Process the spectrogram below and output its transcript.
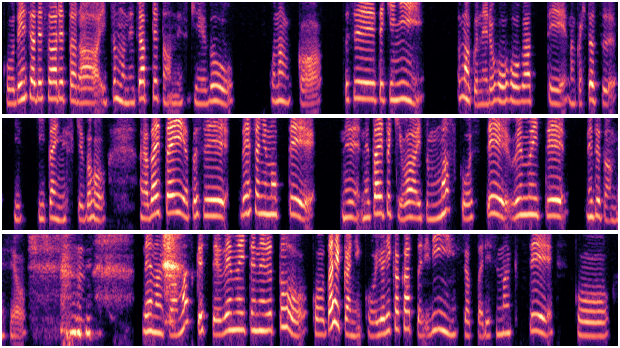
こう、電車で座れたらいつも寝ちゃってたんですけれど、こうなんか、私的にうまく寝る方法があって、なんか一つ言いたいんですけど、なんか大体私、電車に乗って、ね、寝たい時はいつもマスクをして上向いて寝てたんですよ。でなんかマスクして上向いて寝るとこう誰かにこう寄りかかったりリーンしちゃったりしなくてこう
